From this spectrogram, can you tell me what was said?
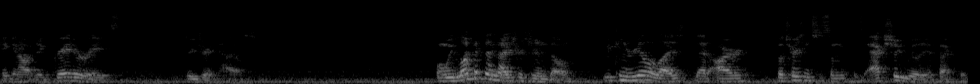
taken out at greater rates through drain tiles. When we look at the nitrogen though, we can realize that our filtration system is actually really effective.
